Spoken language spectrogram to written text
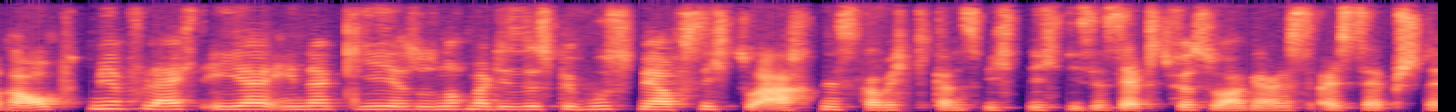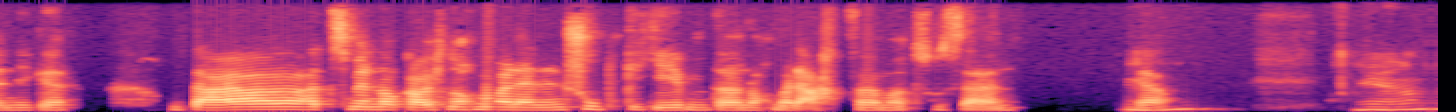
raubt mir vielleicht eher Energie? Also nochmal dieses Bewusst mehr auf sich zu achten, ist, glaube ich, ganz wichtig, diese Selbstfürsorge als, als Selbstständige. Und da hat es mir glaube ich, nochmal einen Schub gegeben, da nochmal achtsamer zu sein. Ja. Mhm. Ja.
